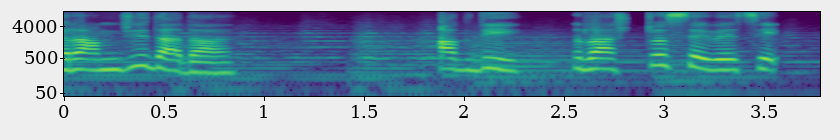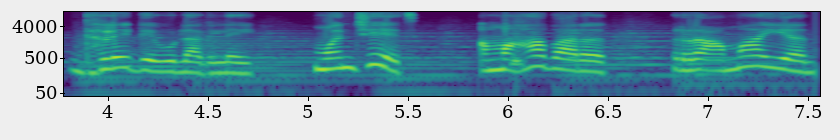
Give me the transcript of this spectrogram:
रामजी दादा अगदी राष्ट्रसेवेचे धडे देऊ लागले. म्हणजेच महाभारत रामायण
